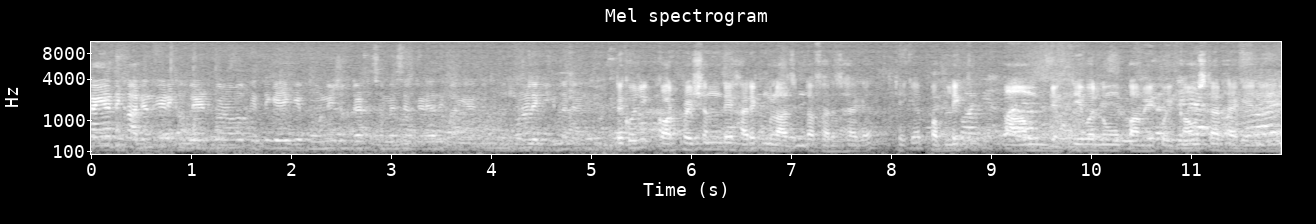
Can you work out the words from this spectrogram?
ਕਈ ਅਧਿਕਾਰੀਆਂ ਦੀ ਜਿਹੜੀ ਕੰਪਲੇਂਟ ਉਹਨਾਂ ਵੱਲੋਂ ਕੀਤੀ ਗਈ ਕਿ ਫੋਨ ਨਹੀਂ ਚੁੱਕਦੇ ਸਮੇਂ ਸਿਰ ਜਿਹੜੇ ਅਧਿਕਾਰੀ ਹੈ ਉਹਨਾਂ ਲਈ ਕੀ ਕੀਤਾ ਜਾਏਗਾ? ਦੇਖੋ ਜੀ ਕਾਰਪੋਰੇਸ਼ਨ ਦੇ ਹਰ ਇੱਕ ਮੁਲਾਜ਼ਮ ਦਾ ਫਰਜ਼ ਹੈਗਾ ਠੀਕ ਹੈ ਪਬਲਿਕ ਆਮ ਵਿਅਕਤੀ ਵੱਲੋਂ ਭਾਵੇਂ ਕੋਈ ਕਾਉਂਸਲਰ ਹੈਗੇ ਨੇ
